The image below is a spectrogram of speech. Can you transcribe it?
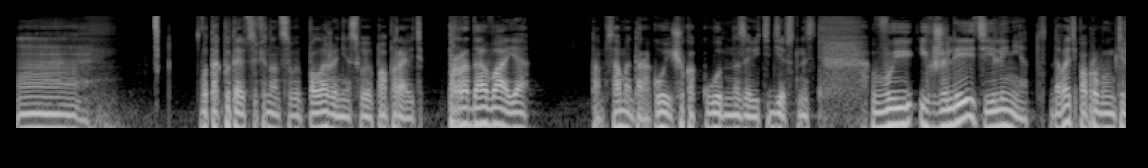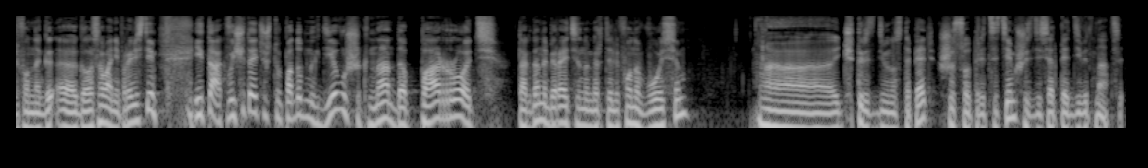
м- вот так пытаются финансовое положение свое поправить, продавая там самое дорогое, еще как угодно назовите девственность. Вы их жалеете или нет? Давайте попробуем телефонное э, голосование провести. Итак, вы считаете, что подобных девушек надо пороть? Тогда набирайте номер телефона 8 495 637 65 19.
